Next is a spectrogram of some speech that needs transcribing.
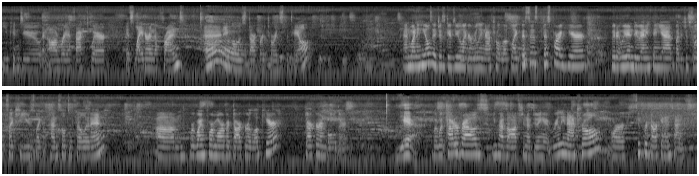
you can do an ombre effect where it's lighter in the front and oh. it goes darker towards the tail. And when it heals, it just gives you like a really natural look. Like this is this part here, we didn't we didn't do anything yet, but it just looks like she used like a pencil to fill it in. Um, we're going for more of a darker look here, darker and bolder. Yeah. But with powder brows, you have the option of doing it really natural or super dark and intense.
